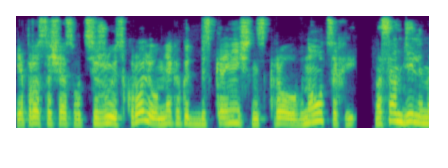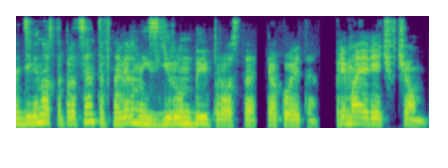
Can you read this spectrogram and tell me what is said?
Я просто сейчас вот сижу и скроллю, у меня какой-то бесконечный скролл в ноутсах. И на самом деле на 90% наверное из ерунды просто какой-то. Прямая речь в чем?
